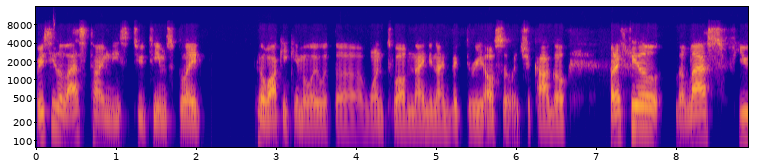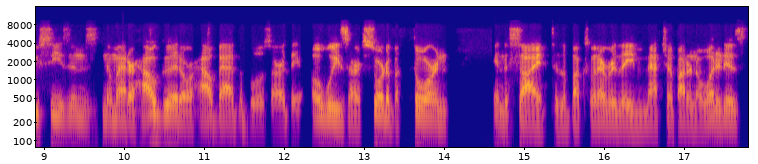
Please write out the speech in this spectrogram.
But you see, the last time these two teams played, Milwaukee came away with the 112-99 victory, also in Chicago. But I feel the last few seasons, no matter how good or how bad the Bulls are, they always are sort of a thorn in the side to the Bucks whenever they match up. I don't know what it is.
